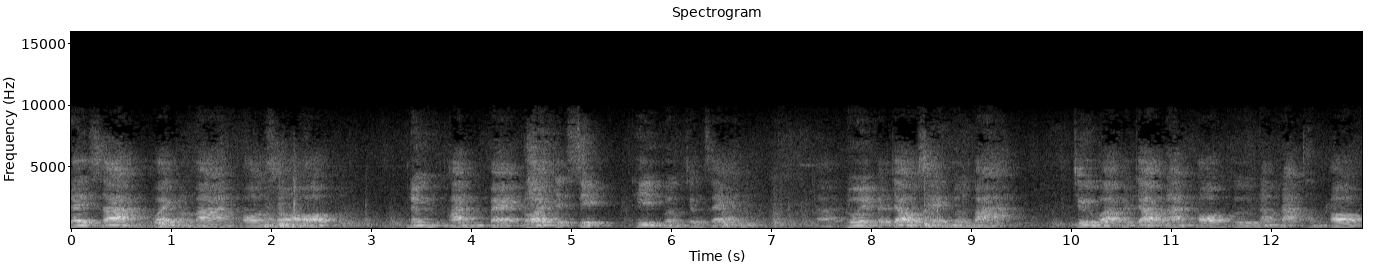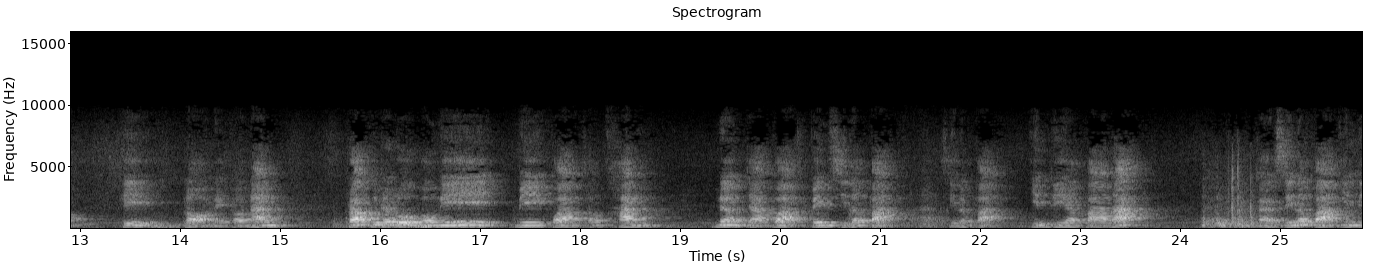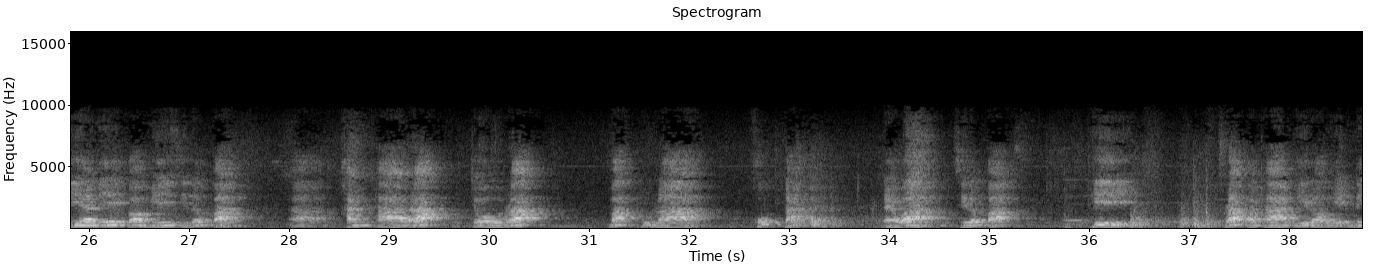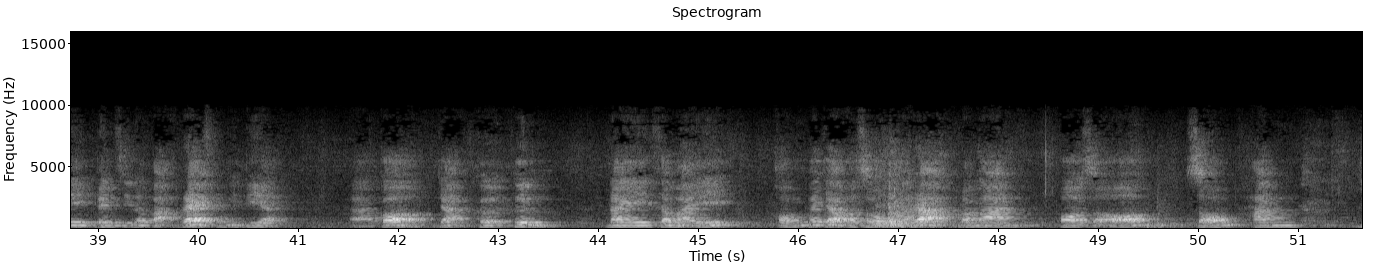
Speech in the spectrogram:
ได้สร้างไว้ประมาณพศ 1870 ที่เมืองเชียงแสน โดยพระเจ้าแสนเมืองมาชื่อว่าพระเจ้าล้านทองคือน้ำหนักของทองที่หล่อในตอนนั้น พระพุทธรูปองค์นี้มีความสำคัญ เนื่องจากว่าเป็นศิลปะศิลปะอินเดียปาระ ศิลปะอินเดียนี่ก็มีศิลปะคันธาระโจระมัทุลาคุปตะแต่ว่าศิลปะที่พระประธานที่เราเห็นนี่เป็นศิลปะแรกของอินเดียก็จะเกิดขึ้นในสมัยของพระเจ้าอโศกมหาราชประมาณพศ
